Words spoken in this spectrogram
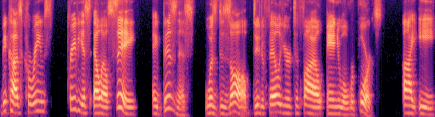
Because Karriem's previous LLC, a business, was dissolved due to failure to file annual reports, i.e.,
